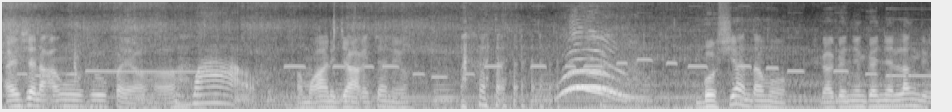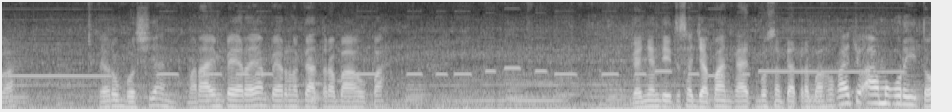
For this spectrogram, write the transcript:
Ayun siya, nakanguso pa yun. Oh. Wow. Ang mukha ni Jackie Chan yun. boss yan, tamo. Gaganyan-ganyan lang, di ba? Pero boss yan. Maraming pera yan, pero nagtatrabaho pa. Ganyan dito sa Japan, kahit boss nagtatrabaho. Kahit yung amo ko rito,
